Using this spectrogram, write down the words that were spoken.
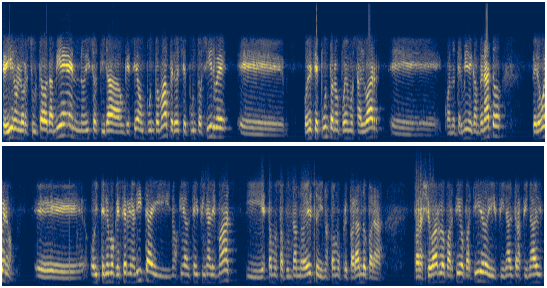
se dieron los resultados también, nos hizo tirar aunque sea un punto más, pero ese punto sirve. Eh, con ese punto no podemos salvar cuando termine el campeonato pero bueno, eh, hoy tenemos que ser realistas y nos quedan seis finales más y estamos apuntando a eso y nos estamos preparando para, para llevarlo partido a partido y final tras final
